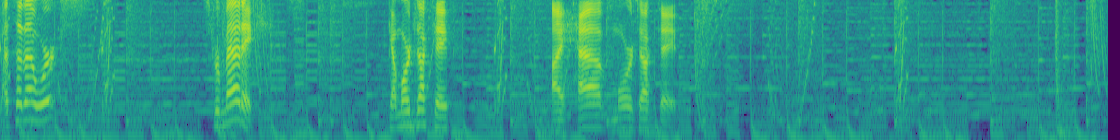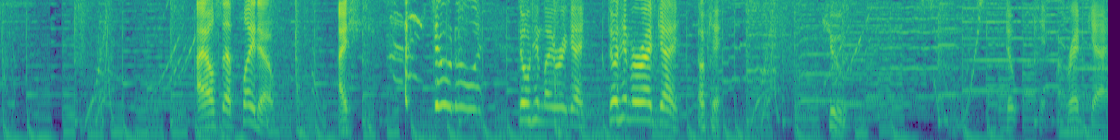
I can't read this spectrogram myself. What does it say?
That's how that works. It's dramatic. Got more duct tape. I have more duct tape. I also have Play-Doh. I, I don't know. Don't hit my red guy. Don't hit my red guy. Okay. Phew. Don't hit my red guy.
